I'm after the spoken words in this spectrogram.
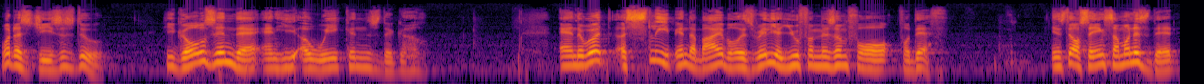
What does Jesus do? He goes in there and he awakens the girl. And the word asleep in the Bible is really a euphemism for, for death. Instead of saying someone is dead,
